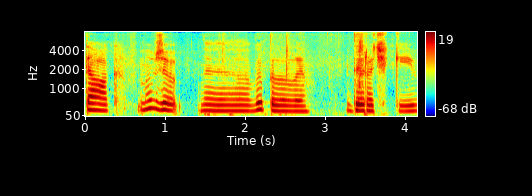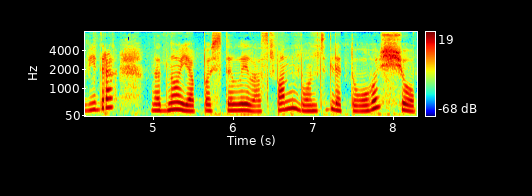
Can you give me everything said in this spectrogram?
Так, ми вже е, випилили дирочки в відрах. На дно я постелила спанбон. Це для того, щоб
